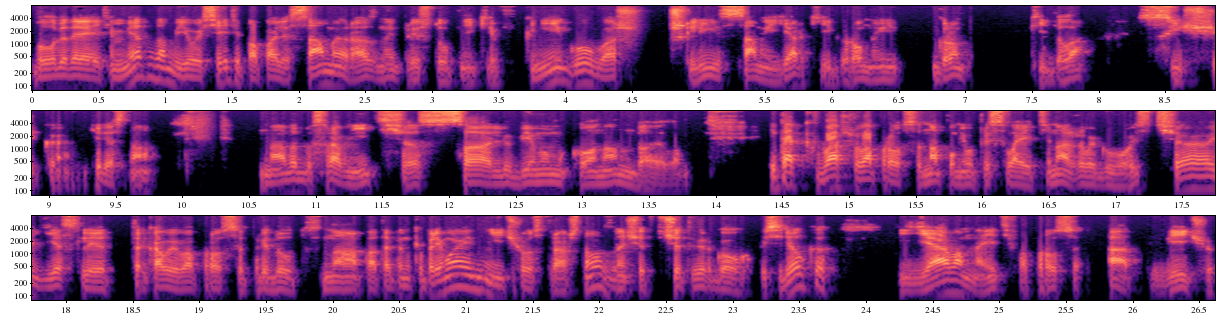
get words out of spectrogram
Благодаря этим методам в его сети попали самые разные преступники. В книгу вошли самые яркие, громкие, громкие дела сыщика. Интересно. Надо бы сравнить с любимым Конан Дойлом. Итак, ваши вопросы, напомню, вы присылаете на живой гвоздь. Если таковые вопросы придут на Потапенко прямой, ничего страшного. Значит, в четверговых посиделках я вам на эти вопросы отвечу.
